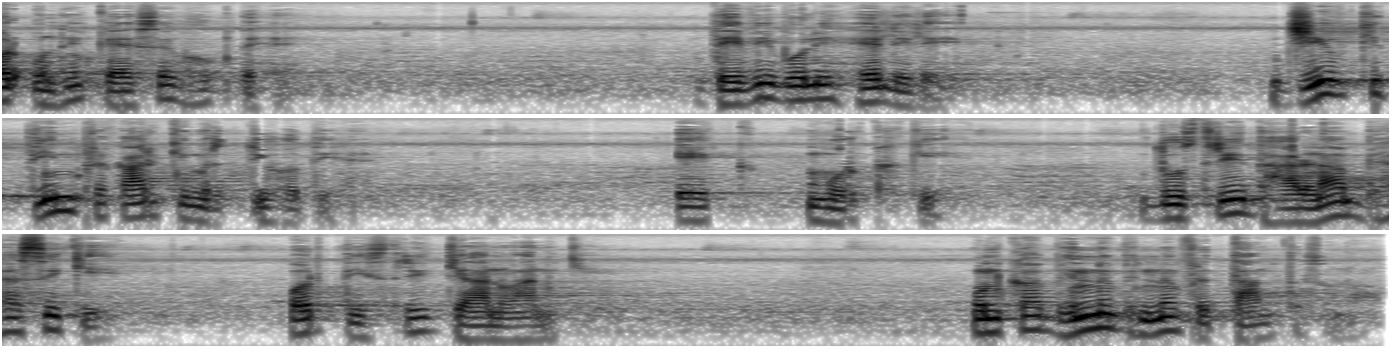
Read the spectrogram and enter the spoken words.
और उन्हें कैसे भोगते हैं? देवी बोली, हे लीले, जीव की तीन प्रकार की मृत्यु होती है। एक मूर्ख की दूसरी धारणाभ्यासी की और तीसरी ज्ञानवान की। उनका भिन्न भिन्न वृत्तांत सुनो।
